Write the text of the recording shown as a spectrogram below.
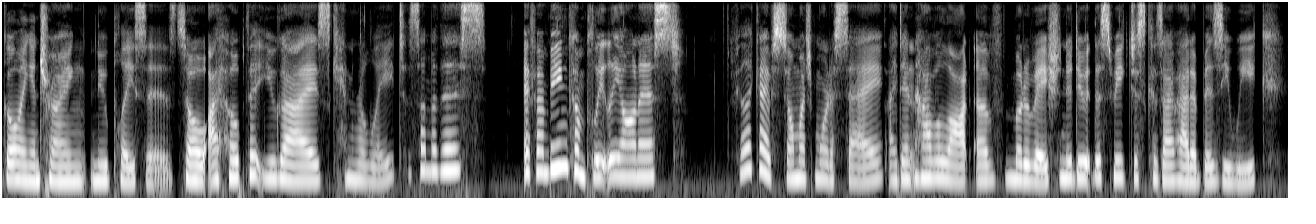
going and trying new places. So I hope that you guys can relate to some of this. If I'm being completely honest, I feel like I have so much more to say. I didn't have a lot of motivation to do it this week just because I've had a busy week.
